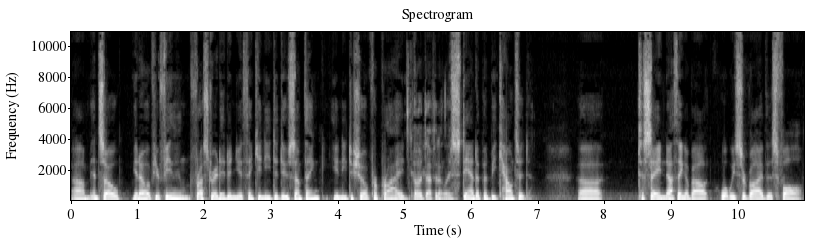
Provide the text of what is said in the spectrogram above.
Um, and so, you know, if you're feeling frustrated and you think you need to do something, you need to show up for pride Oh, definitely. stand up and be counted. Uh, to say nothing about what we survived this fall.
